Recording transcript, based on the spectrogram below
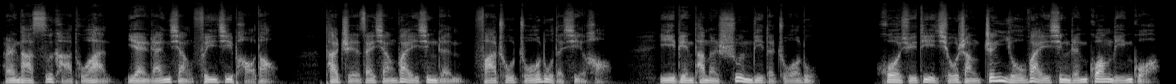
而纳斯卡图案俨然像飞机跑道，它只在向外星人发出着陆的信号，以便他们顺利的着陆。或许地球上真有外星人光临过。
